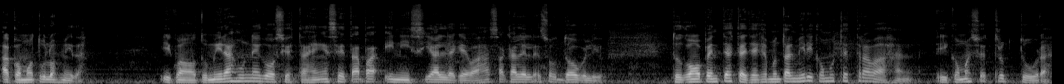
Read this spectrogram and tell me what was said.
a cómo tú los midas. Y cuando tú miras un negocio, estás en esa etapa inicial de que vas a sacar el SOW, tú como pentester tienes que preguntar, mire, ¿y ¿cómo ustedes trabajan? ¿Y cómo es su estructura?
